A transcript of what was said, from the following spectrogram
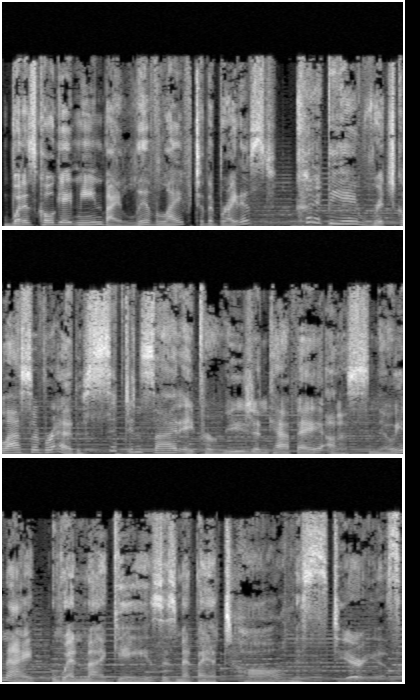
What does Colgate mean by live life to the brightest? Could it be a rich glass of red sipped inside a Parisian cafe on a snowy night when my gaze is met by a tall, mysterious.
